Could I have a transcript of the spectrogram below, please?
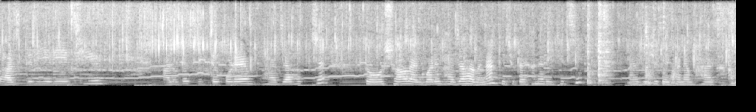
ভাজতে দিয়ে দিয়েছি। আলুটা সিদ্ধ করে ভাজা হচ্ছে। তো সব একবারে ভাজা হবে না, কিছুটা এখানে রেখেছি। আর কিছুটা এখানে ভাজছি।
